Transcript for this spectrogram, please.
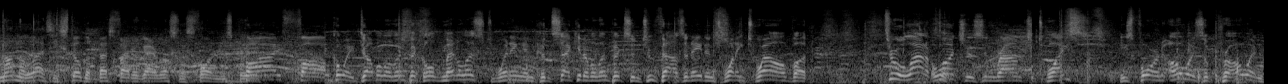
Nonetheless, he's still the best fighter Guy Russell has fought in his career. By far. a double Olympic gold medalist, winning in consecutive Olympics in 2008 and 2012. Uh, Threw a lot of punches in round two. twice. He's 4-0 as a pro, and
